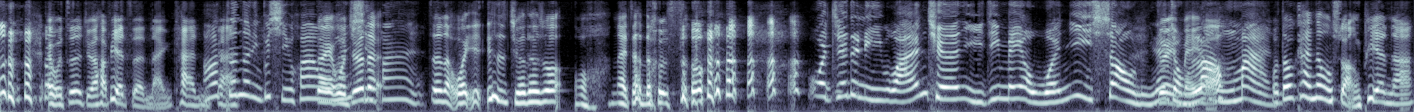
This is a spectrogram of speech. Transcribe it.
哎、我真的觉得他片子很难看。啊，真的你不喜欢？对，我觉得喜欢真的，我一一直觉得说，哦，那叫都说，我觉得你完全已经没有文艺少女那种浪漫我。都看那种爽片啊，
